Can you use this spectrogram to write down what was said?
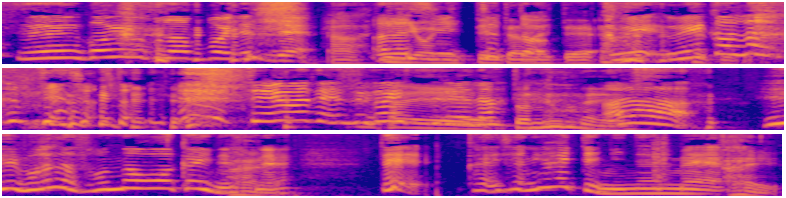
ーすごい大人っぽいですね。あいいように言っていただいて。上上かなってちょっと。すいませんすごい失礼な、はいとんでもないです。あらえーまだそんなお若いんですね、はい。で会社に入って2年目。はい。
